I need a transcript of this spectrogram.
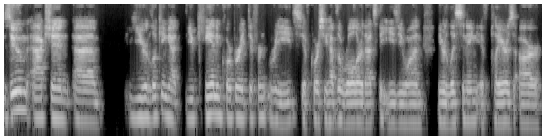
zoom action um, you're looking at you can incorporate different reads. Of course you have the roller that's the easy one. You're listening. If players are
